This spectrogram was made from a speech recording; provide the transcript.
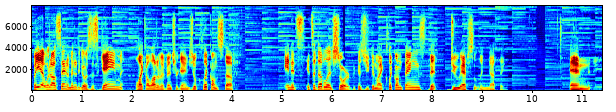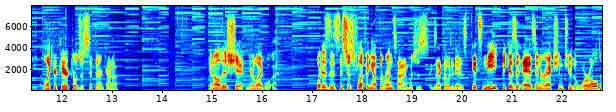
But yeah, what I was saying a minute ago is this game, like a lot of adventure games, you'll click on stuff, and it's it's a double-edged sword because you can like click on things that do absolutely nothing, and like your character will just sit there and kind of and all this shit, and you're like, "Wha- what is this? It's just fluffing out the runtime, which is exactly what it is. It's neat because it adds interaction to the world,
